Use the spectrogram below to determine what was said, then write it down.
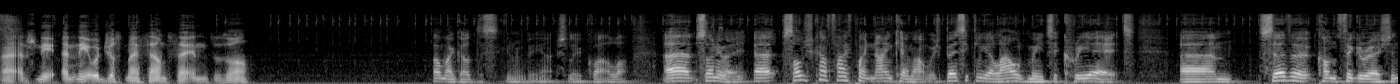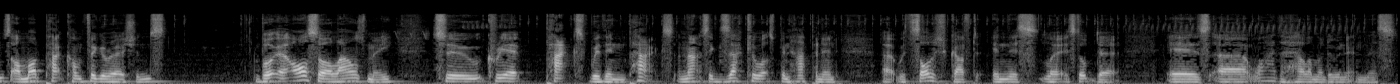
Right, I just need I need to adjust my sound settings as well. Oh my god, this is going to be actually quite a lot. Uh, so anyway, uh, SolitaryCraft 5.9 came out, which basically allowed me to create um, server configurations or mod pack configurations, but it also allows me to create packs within packs, and that's exactly what's been happening uh, with SolitaryCraft in this latest update. Is uh, why the hell am I doing it in this?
